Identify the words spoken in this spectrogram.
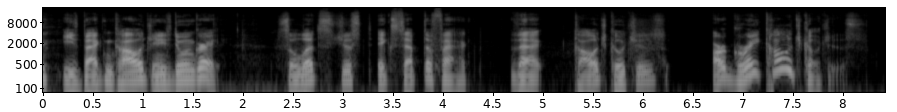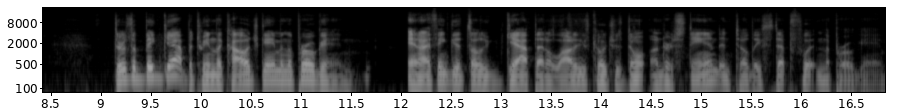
he's back in college and he's doing great. So let's just accept the fact that college coaches are great college coaches there's a big gap between the college game and the pro game. And I think it's a gap that a lot of these coaches don't understand until they step foot in the pro game.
